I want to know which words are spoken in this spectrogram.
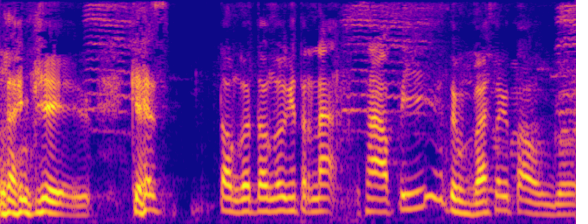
Nggih. Guys, tonggo-tonggo ternak sapi tumbas tonggo.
